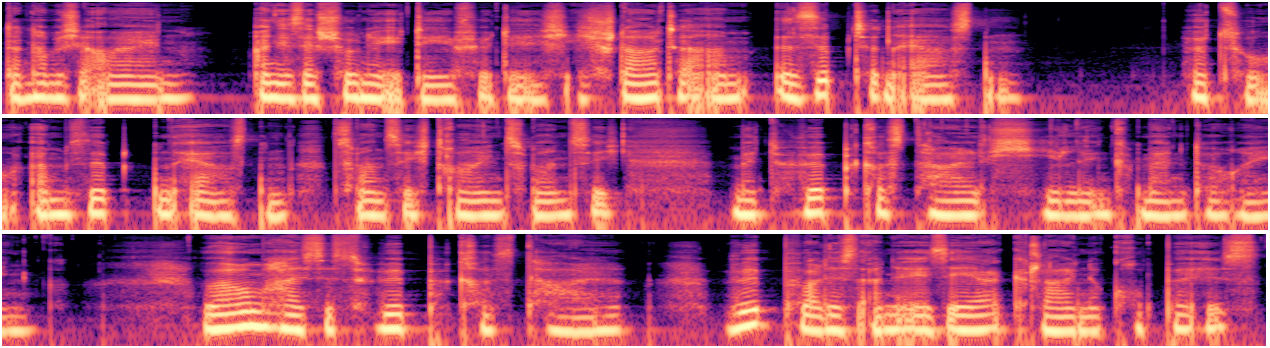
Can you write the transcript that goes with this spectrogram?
Dann habe ich ein, eine sehr schöne Idee für dich. Ich starte am 7.1. Hör zu, am 7.1.2023 mit VIP Kristall Healing Mentoring. Warum heißt es VIP-Kristall? VIP, weil es eine sehr kleine Gruppe ist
